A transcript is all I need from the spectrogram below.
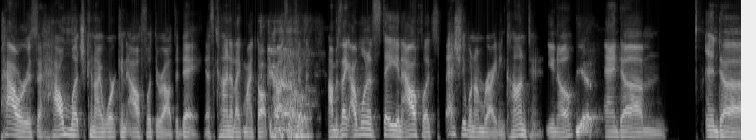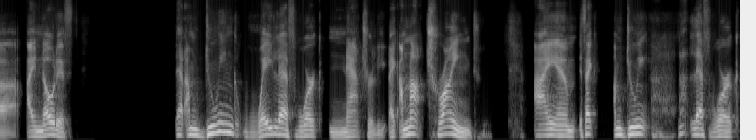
power is to how much can I work in alpha throughout the day. That's kind of like my thought process. I was like, I want to stay in alpha, especially when I'm writing content, you know? Yeah. And um, and uh I noticed that I'm doing way less work naturally. Like I'm not trying to. I am, it's like I'm doing not less work.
